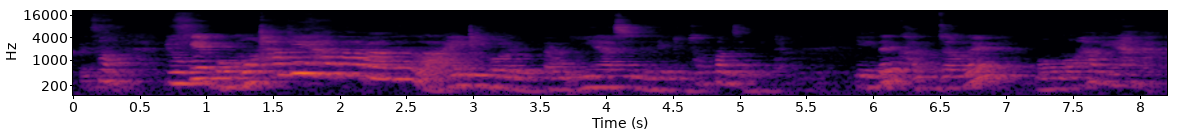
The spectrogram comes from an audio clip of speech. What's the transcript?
그래서 요게 뭐뭐 하게 하다라는 라인인 걸 일단 이해하시는 게 좀 첫 번째입니다. 얘는 감정을 뭐뭐 하게 하다.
